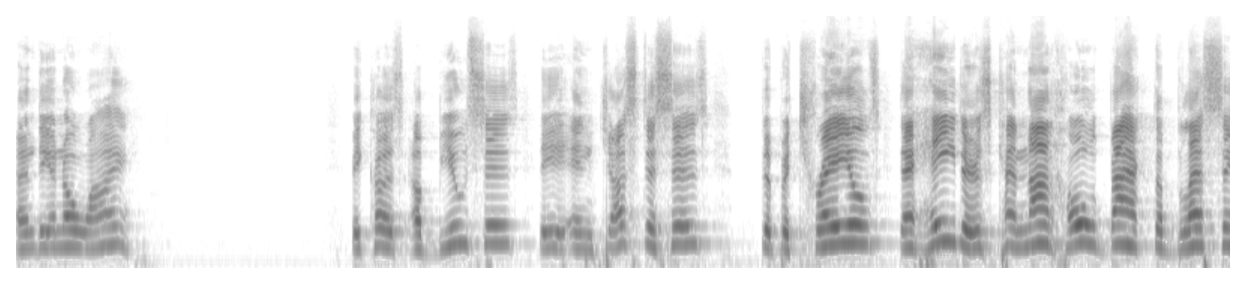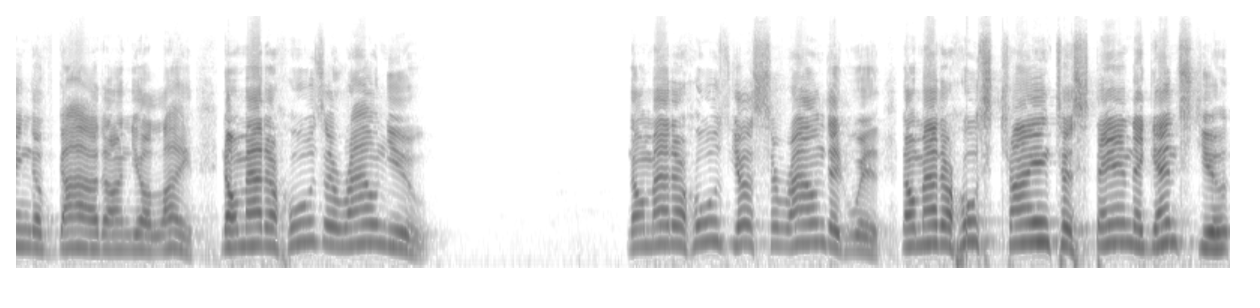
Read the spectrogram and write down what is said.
And do you know why? Because abuses the injustices, the betrayals, the haters cannot hold back the blessing of God on your life. No matter who's around you, no matter who you're surrounded with, no matter who's trying to stand against you,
